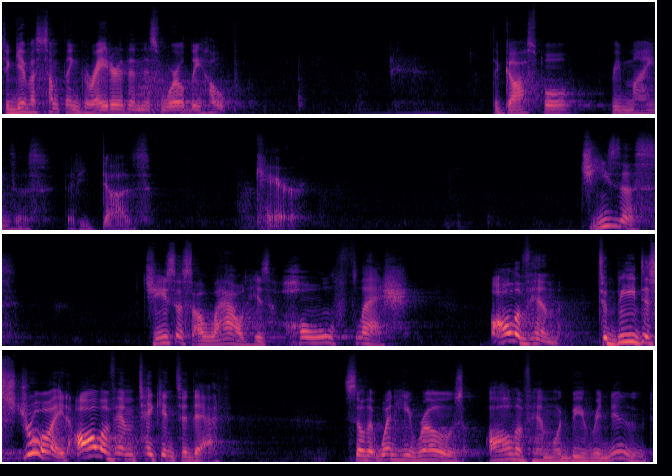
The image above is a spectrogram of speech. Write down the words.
to give us something greater than this worldly hope? The gospel reminds us that He does care. Jesus, Jesus allowed His whole flesh, all of Him, to be destroyed, all of Him taken to death, so that when He rose, all of Him would be renewed.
